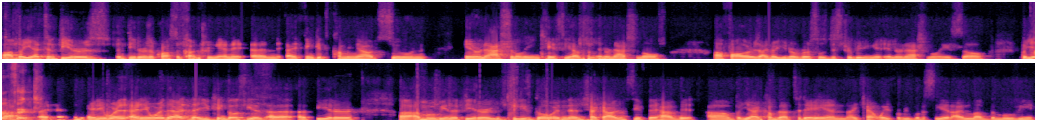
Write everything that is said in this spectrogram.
Uh, but yeah, it's in theaters in theaters across the country, and it, and I think it's coming out soon internationally. In case you have some international uh, followers, I know Universal is distributing it internationally. So, but yeah, Perfect. anywhere anywhere that, that you can go see a, a theater. Uh, a movie in the theater, please go in and check out and see if they have it. Um, but yeah, it comes out today, and I can't wait for people to see it. I love the movie,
